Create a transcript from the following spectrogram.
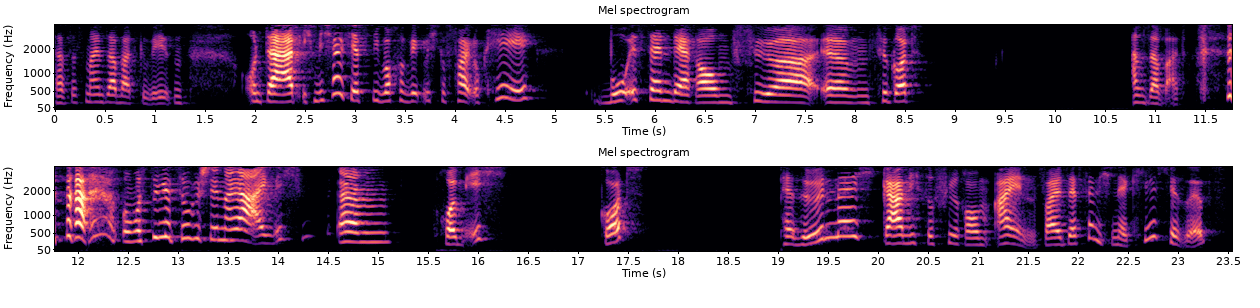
Das ist mein Sabbat gewesen. Und da habe ich mich halt jetzt die Woche wirklich gefragt, okay, wo ist denn der Raum für, ähm, für Gott am Sabbat? und musste mir zugestehen, naja, eigentlich ähm, räume ich Gott persönlich gar nicht so viel Raum ein, weil selbst wenn ich in der Kirche sitze,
